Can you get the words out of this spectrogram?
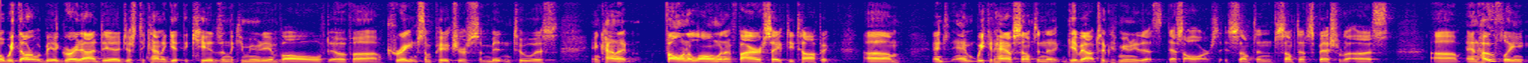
but we thought it would be a great idea just to kind of get the kids in the community involved, of uh, creating some pictures, submitting to us, and kind of following along on a fire safety topic. Um, and, and we could have something to give out to the community that's, that's ours. It's something, something special to us. Um, and hopefully,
